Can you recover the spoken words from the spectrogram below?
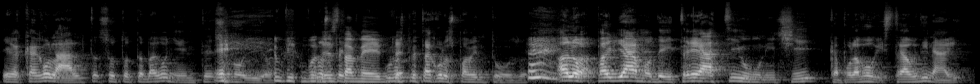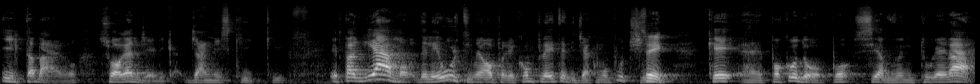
era Carol Alt, sotto il tabarro niente sono io. Più modestamente. Uno, spe- uno spettacolo spaventoso. Allora, parliamo dei tre atti unici, capolavori straordinari, Il Tabarro, Suora Angelica, Gianni Schicchi. E parliamo delle ultime opere complete di Giacomo Puccini, sì. che eh, poco dopo si avventurerà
